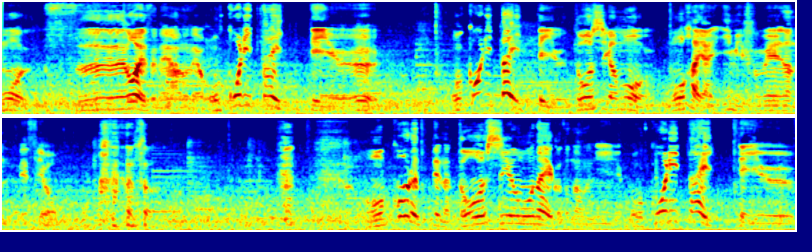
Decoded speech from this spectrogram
もうすごいですね。あのね怒りたいっていう怒りたいっていう動詞がもうもはや意味不明なんですよ。怒るってのはどうしようもないことなのに怒りたいっていう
